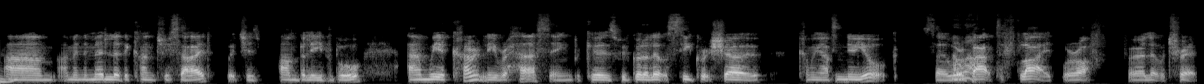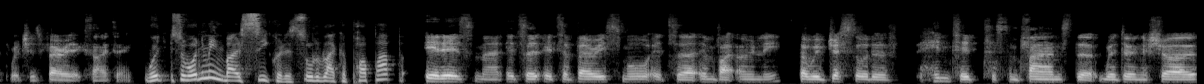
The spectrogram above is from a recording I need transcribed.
Mm-hmm. Um, I'm in the middle of the countryside, which is unbelievable. And we are currently rehearsing because we've got a little secret show coming up in New York. So we're oh, wow. about to fly. We're off for a little trip, which is very exciting. What, so, what do you mean by secret? It's sort of like a pop up. It is, man. It's a it's a very small. It's a invite only. So we've just sort of hinted to some fans that we're doing a show.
